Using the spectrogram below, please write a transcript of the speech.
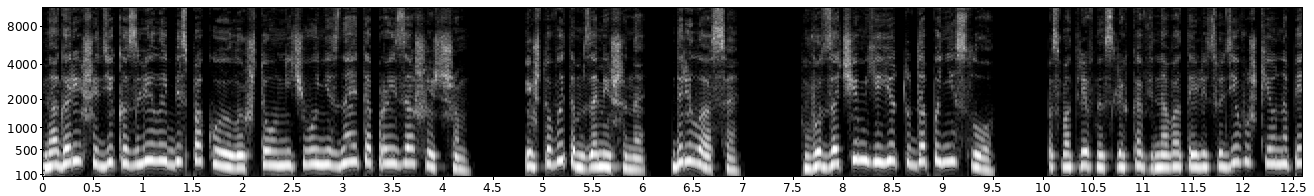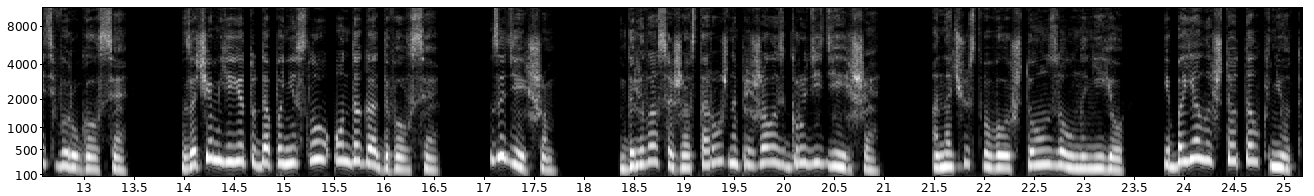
Нагариша дико злила и беспокоила, что он ничего не знает о произошедшем, и что в этом замешана Дариласа. Вот зачем ее туда понесло? Посмотрев на слегка виноватое лицо девушки, он опять выругался. Зачем ее туда понесло, он догадывался. За Дейшем. Дариласа же осторожно прижалась к груди Дейша. Она чувствовала, что он зол на нее, и боялась, что оттолкнет.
